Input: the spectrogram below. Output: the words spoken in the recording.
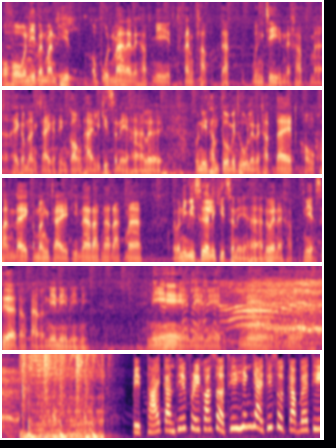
โอ้โห วันนี้เป็นวันที่อบอุ่นมากเลยนะครับ มีแฟนคลับจากเมืองจีนนะครับ มาให้กำลังใจกันถึงกองถ่ายลิขิตเสน่หาเลย วันนี้ทำตัวไม่ถูกเลยนะครับ ได้ของขวัญได้กำลังใจที่น่ารักน่ารักมาก แต่วันนี้มีเสื้อลิขิตเสน่หาด้วยนะครับเนี่ยเสื้อต่างๆ นี่นี่นี่นี่นี่นี่นี่นี่นี่ ปิดท้ายกันที่ฟรีคอนเสิร์ตที่ยิ่งใหญ่ที่สุดกับเวที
